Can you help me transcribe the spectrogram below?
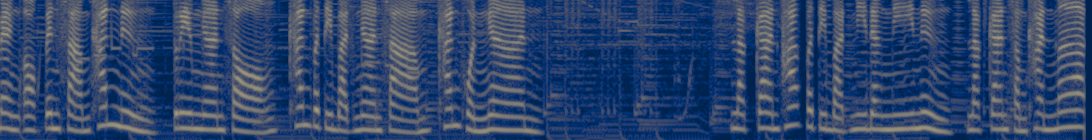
แบ่งออกเป็น 3 ขั้น 1 เตรียมงาน 2 ขั้นปฏิบัติงาน 3 ขั้นผลงาน หลักการภาคปฏิบัติมีดังนี้ 1. หลักการสำคัญมาก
